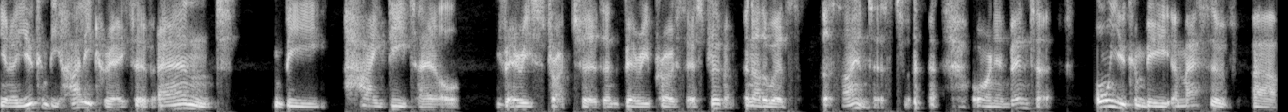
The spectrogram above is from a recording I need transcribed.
You know, you can be highly creative and be high detail, very structured, and very process driven. In other words, a scientist or an inventor. Or you can be a massive, uh,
